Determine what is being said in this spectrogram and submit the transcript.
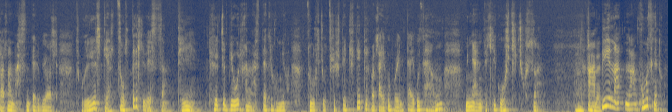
насан дээр би бол зүгээр л гялцуулдаг л байсан. Тий. Тэгэхээр чи би өөрийнхөө настай тэр хүнийг зүүрлж үзэх хэрэгтэй. Гэхдээ тэр бол айгүй буянтай, айгүй сайн хүн миний амьдралыг өөрчилж өгсөн. Аа би над хүмүүс ингэдэг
